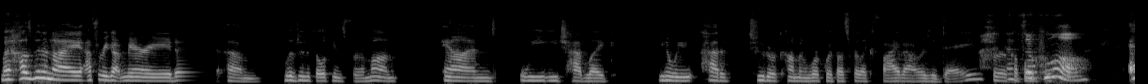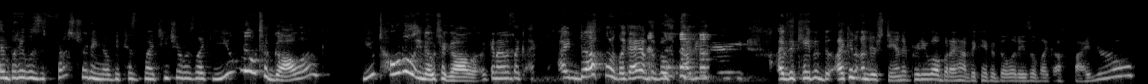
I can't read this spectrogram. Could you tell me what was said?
my husband and I, after we got married, um, lived in the Philippines for a month, and we each had like you know, we had a tutor come and work with us for like five hours a day for a That's couple. so cool. And but it was frustrating though because my teacher was like, "You know Tagalog." you totally know Tagalog. And I was like, I, I don't. Like, I have the vocabulary, I have the capability, I can understand it pretty well, but I have the capabilities of like a five year old.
